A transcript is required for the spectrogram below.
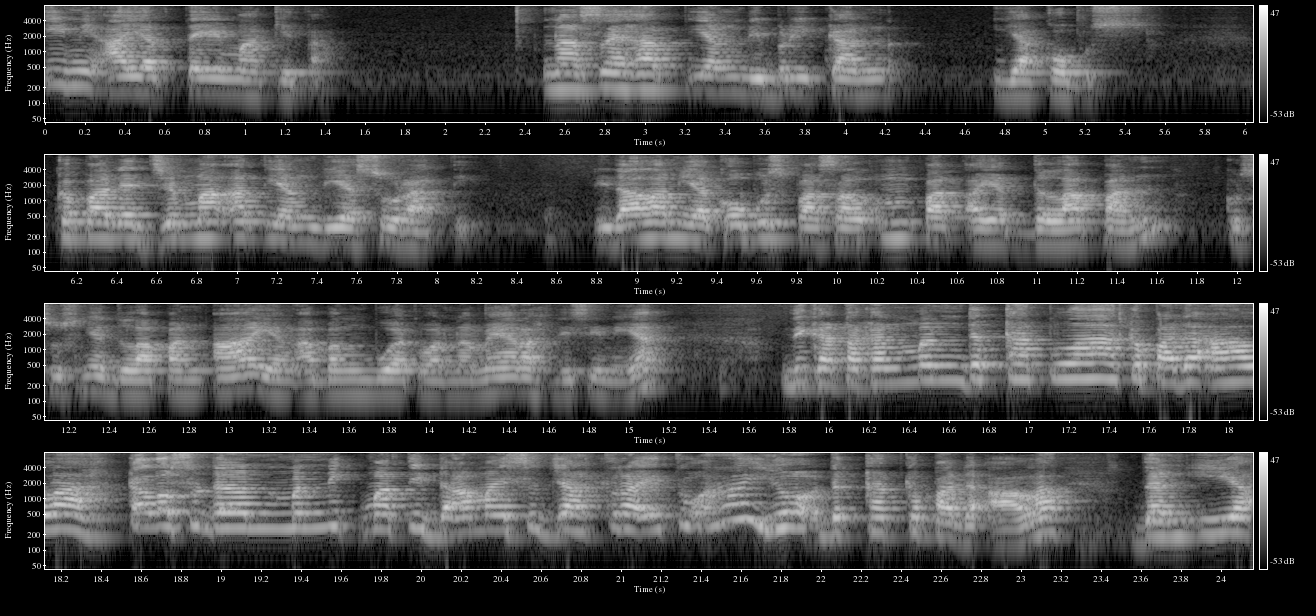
ini ayat tema kita. Nasihat yang diberikan Yakobus kepada jemaat yang dia surati. Di dalam Yakobus pasal 4 ayat 8, khususnya 8a yang Abang buat warna merah di sini ya. Dikatakan mendekatlah kepada Allah. Kalau sudah menikmati damai sejahtera itu, ayo dekat kepada Allah dan ia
